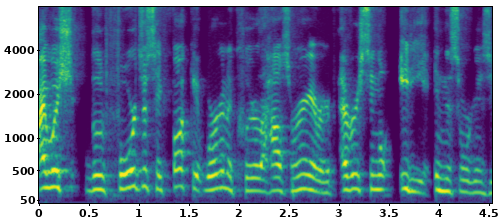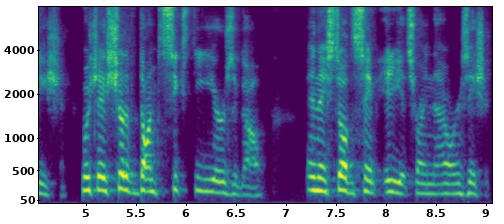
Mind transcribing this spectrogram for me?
I wish the Fords would say, fuck it, we're going to clear the house. And we're going to get rid of every single idiot in this organization, which they should have done 60 years ago. And they still have the same idiots running that organization.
